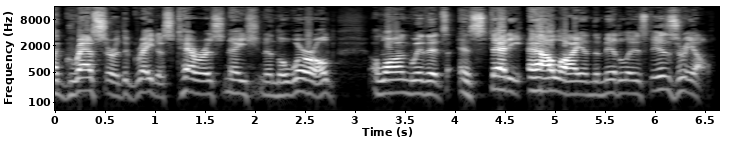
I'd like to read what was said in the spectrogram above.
aggressor, the greatest terrorist nation in the world, along with its steady ally in the Middle East, Israel.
